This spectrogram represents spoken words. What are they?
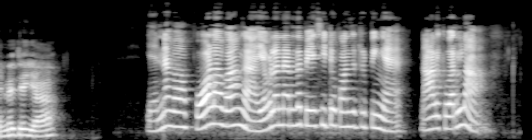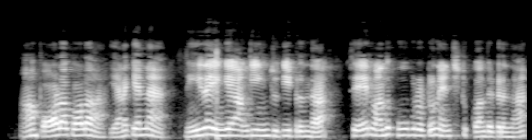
என்ன செய்யா? என்னவா போலாம் வாங்க. எவ்வளவு நேரம் பேசிட்டு உட்காந்துட்டு இருப்பீங்க? நாளைக்கு வரலாம். ஆ போடா போடா எனக்கு என்ன? நீ தான் எங்கேயும் அங்கேயும் சுத்திட்டு இருந்தா? சரி வந்து கூப்பிடட்டும்னு நினைச்சிட்டு உட்காந்துட்டு இருந்தேன்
